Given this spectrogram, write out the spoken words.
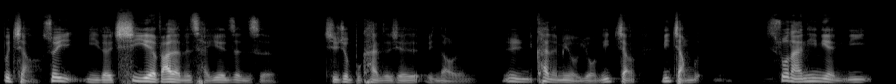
不讲，所以你的企业发展的产业政策其实就不看这些领导人，因为你看的没有用。你讲你讲不说难听点，你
